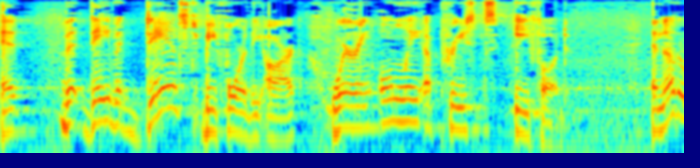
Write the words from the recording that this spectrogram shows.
And that David danced before the ark wearing only a priest's ephod. In other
